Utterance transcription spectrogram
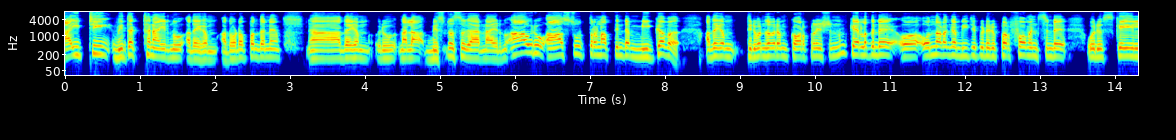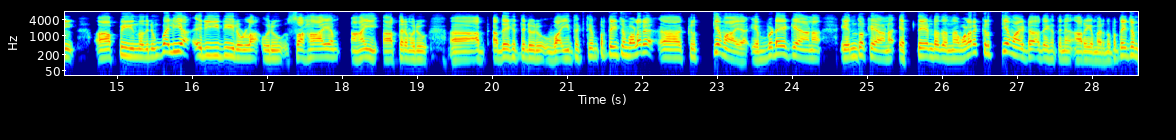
ഐ ടി വിദഗ്ധനായിരുന്നു അദ്ദേഹം. അതോടൊപ്പം തന്നെ അദ്ദേഹം ഒരു നല്ല ബിസിനസ്സുകാരനായിരുന്നു. ആ ഒരു ആസൂത്രണത്തിന്റെ മികവ് അദ്ദേഹം തിരുവനന്തപുരം കോർപ്പറേഷനും കേരളത്തിന്റെ ഒന്നടങ്കം ബി ജെ പിയുടെ ഒരു പെർഫോമൻസിന്റെ ഒരു സ്കെയിൽ അപ്പ് ചെയ്യുന്നതിനും വലിയ രീതിയിലുള്ള ഒരു സഹായം ആയി അത്തരമൊരു അദ്ദേഹത്തിന്റെ ഒരു വൈദഗ്ധ്യം. പ്രത്യേകിച്ചും വളരെ ആ, കൃത്യമായ എവിടെയൊക്കെയാണ് എന്തൊക്കെയാണ് എത്തേണ്ടതെന്ന് വളരെ കൃത്യമായിട്ട് അദ്ദേഹത്തിന് അറിയാമായിരുന്നു. പ്രത്യേകിച്ചും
